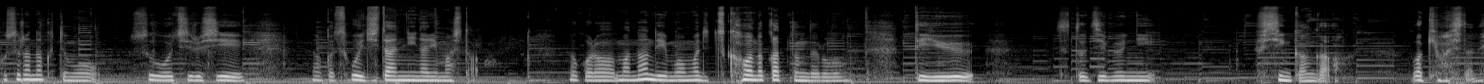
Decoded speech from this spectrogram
こすらなくてもすぐ落ちるしなんかすごい時短になりましただからまあなんで今まで使わなかったんだろうっていうちょっと自分に不信感が湧きましたね。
